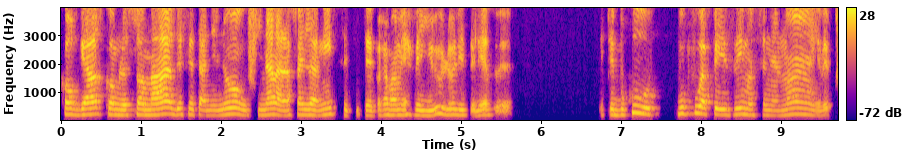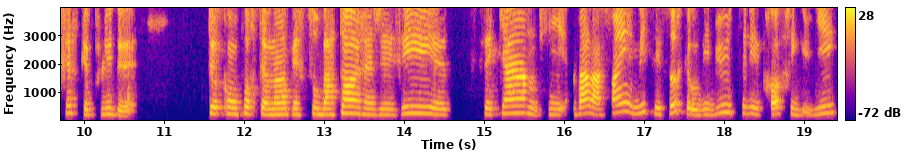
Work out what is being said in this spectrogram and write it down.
qu'on regarde comme le sommaire de cette année-là, au final, à la fin de l'année, c'était vraiment merveilleux. Là, les élèves était beaucoup, beaucoup apaisé émotionnellement. Il y avait presque plus de, de comportements perturbateurs à gérer. C'est calme. Puis vers la fin, oui, c'est sûr qu'au début, tu sais, les profs réguliers,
